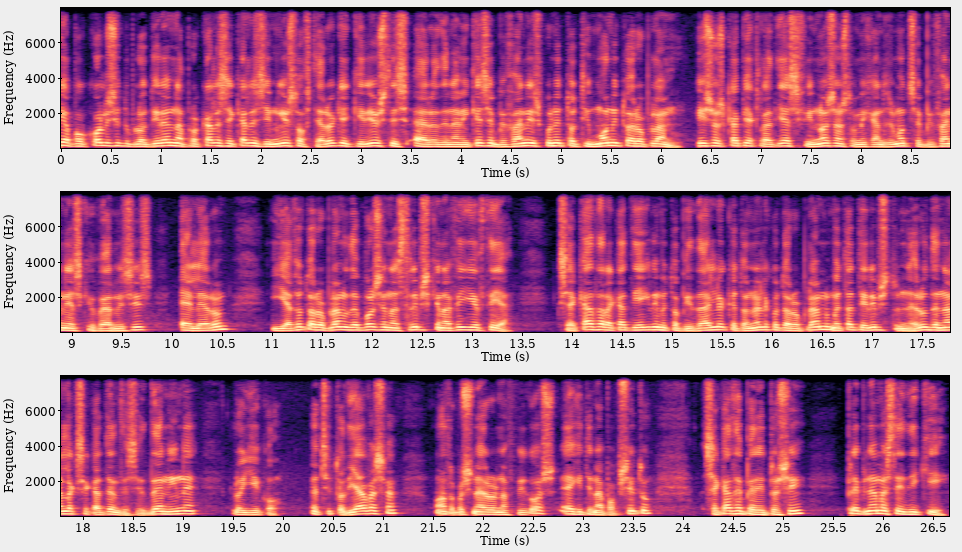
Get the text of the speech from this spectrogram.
η αποκόλληση του πλωτήρα να προκάλεσε και άλλες ζημιέ στο φτερό και κυρίως στις αεροδυναμικές επιφάνειες που είναι το τιμόνι του αεροπλάνου. σω κάποια κλαδιά σφινώσαν στο μηχανισμό της επιφάνειας κυβέρνησης έλερον, γι' αυτό το αεροπλάνο δεν μπόρεσε να στρίψει και να φύγει ευθεία. Ξεκάθαρα κάτι έγινε με το πιδάλιο και τον έλεγχο του αεροπλάνου μετά τη ρήψη του νερού δεν άλλαξε κατεύθυνση. Δεν είναι λογικό. Έτσι το διάβασα. Ο άνθρωπος είναι αεροναυπηγός, έχει την άποψή του. Σε κάθε περίπτωση πρέπει να είμαστε ειδικοί.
